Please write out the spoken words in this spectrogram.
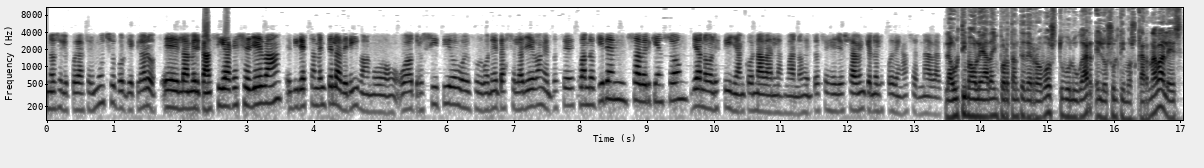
no se les puede hacer mucho porque, claro, eh, la mercancía que se llevan eh, directamente la derivan o, a otros sitios o en furgonetas se la llevan. Entonces, cuando quieren saber quién son, ya no les pillan con nada en las manos. Entonces, ellos saben que no les pueden hacer nada. La última oleada importante de robos tuvo lugar en los últimos carnavales.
